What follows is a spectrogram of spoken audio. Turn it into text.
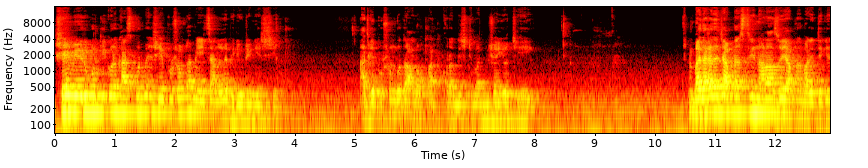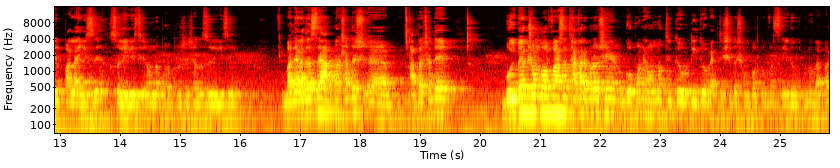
সেই মেয়ের উপর কী করে কাজ করবেন? সেই প্রসঙ্গে আমি এই চ্যানেলে ভিডিওটি নিয়ে এসেছি। আজকে প্রসঙ্গত আলোকপাত করার দৃষ্টিপাত বিষয় হচ্ছে এই। বা দেখা যাচ্ছে আপনার স্ত্রী নারাজ হয়ে আপনার বাড়ি থেকে পালাই গেছে, চলে গেছে অন্য পর পুরুষের সাথে চলে গেছে। বা দেখা যাচ্ছে আপনার সাথে আপনার সাথে বৈবাহিক সম্পর্ক আছে, থাকার পরেও সে গোপনে অন্য তৃতীয়, দ্বিতীয় ব্যক্তির সাথে সম্পর্ক করছে, এরকম কোনো ব্যাপার।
